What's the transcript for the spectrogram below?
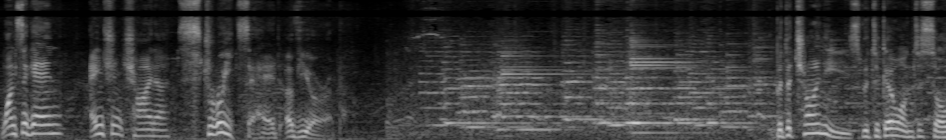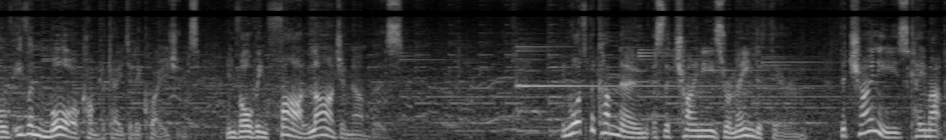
Once again, ancient China streets ahead of Europe. But the Chinese were to go on to solve even more complicated equations, involving far larger numbers. In what's become known as the Chinese remainder theorem, the Chinese came up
